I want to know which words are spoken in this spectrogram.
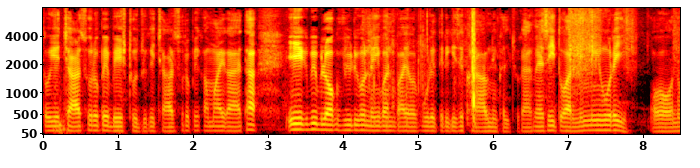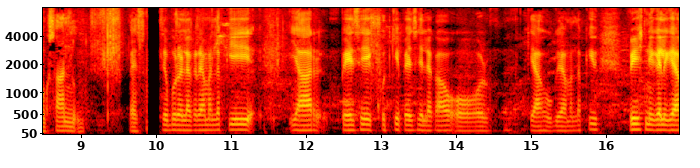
तो ये चार सौ रुपये वेस्ट हो चुके, चार सौ रुपये कमाई गया था। एक भी ब्लॉग वीडियो नहीं बन पाया और पूरे तरीके से ख़राब निकल चुका है। वैसे ही तो अर्निंग नहीं हो रही और नुकसान पैसा से बुरा लग रहा है। मतलब कि यार, पैसे, खुद के पैसे लगाओ और क्या हो गया? मतलब कि वेस्ट निकल गया।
